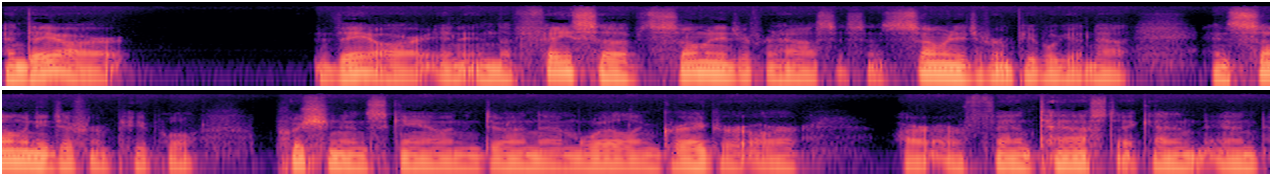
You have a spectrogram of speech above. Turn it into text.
and they are they are in, in the face of so many different houses and so many different people getting out and so many different people pushing and scamming and doing them. Will and Greg are, are, are fantastic and and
